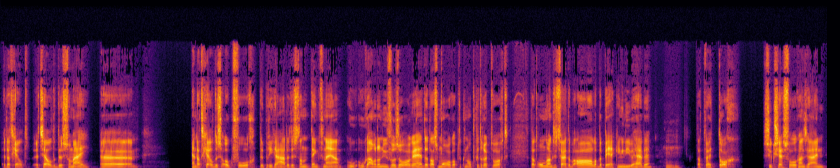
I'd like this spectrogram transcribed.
Dat geldt hetzelfde dus voor mij. Ehm, en dat geldt dus ook voor de brigade. Dus dan denk ik van, nou ja, hoe, hoe gaan we er nu voor zorgen hè, dat als morgen op de knop gedrukt wordt, dat ondanks het feit dat we alle beperkingen die we hebben, Mhm. dat wij toch succesvol gaan zijn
